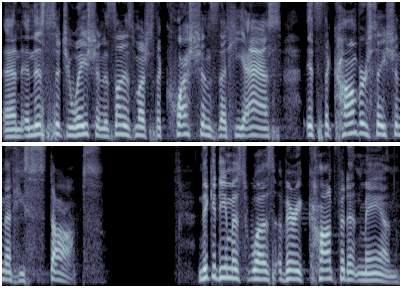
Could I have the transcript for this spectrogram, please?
And in this situation, it's not as much the questions that he asks, it's the conversation that he stops. Nicodemus was a very confident man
